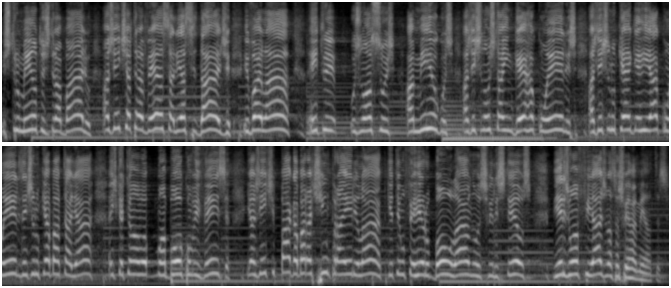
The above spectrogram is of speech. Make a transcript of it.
instrumentos de trabalho, a gente atravessa ali a cidade e vai lá entre os nossos amigos, a gente não está em guerra com eles, a gente não quer guerrear com eles, a gente não quer batalhar, a gente quer ter uma, uma boa convivência e a gente paga baratinho para ele lá, porque tem um ferreiro bom lá nos filisteus e eles vão afiar as nossas ferramentas.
